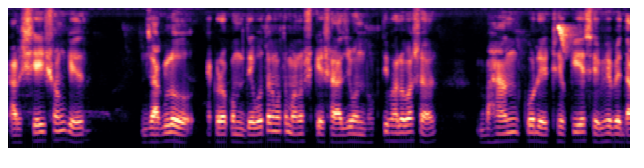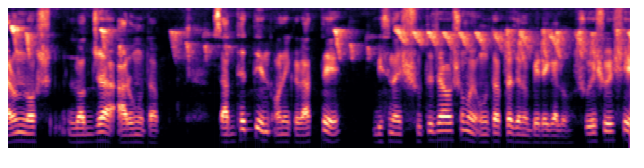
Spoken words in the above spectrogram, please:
আর সেই সঙ্গে জাগলো একরকম দেবতার মতো মানুষকে সারা জীবন ভক্তি, ভালোবাসার ভান করে ঠেকিয়েছে, ভেবে দারুণ লজ্জা আর অনুতাপ। শ্রাদ্ধের দিন অনেক রাতে বিছানায় শুতে যাওয়ার সময় অনুতাপটা যেন বেড়ে গেল। শুয়ে শুয়ে সে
